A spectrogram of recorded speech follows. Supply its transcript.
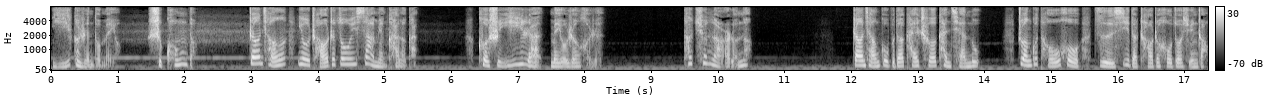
一个人都没有，是空的。张强又朝着座位下面看了看，可是依然没有任何人。他去哪儿了呢？张强顾不得开车看前路，转过头后仔细的朝着后座寻找，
